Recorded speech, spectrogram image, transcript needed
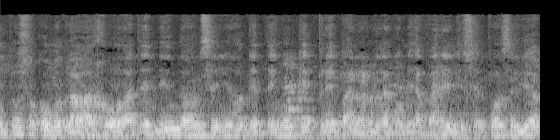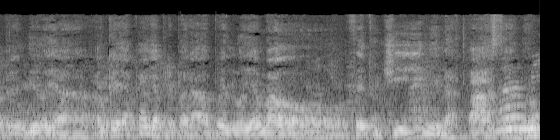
incluso como trabajo atendiendo a un señor que tengo que preparar la comida para él y su esposa, yo he aprendido ya, aunque de acá ya preparaba pues lo llamado fettuccini, las pastas, ah, ¿no?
